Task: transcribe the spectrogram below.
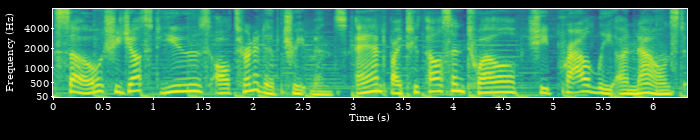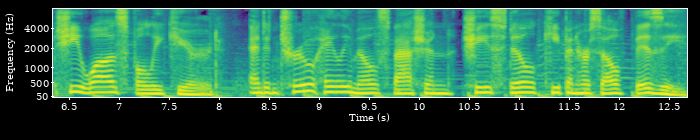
So she just used alternative treatments, and by 2012, she proudly announced she was fully cured. And in true Hayley Mills fashion, she's still keeping herself busy.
